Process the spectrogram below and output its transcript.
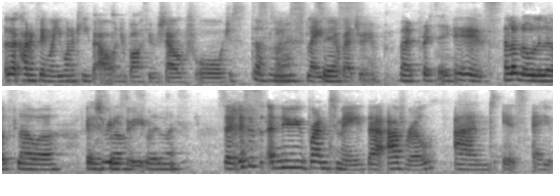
that kind of thing where you want to keep it out on your bathroom shelf or just Definitely. like displayed So in your bedroom. Very pretty. It is. I love all the little flower. It's really well. sweet. It's really nice. So this is a new brand to me. They're Avril, and it's a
